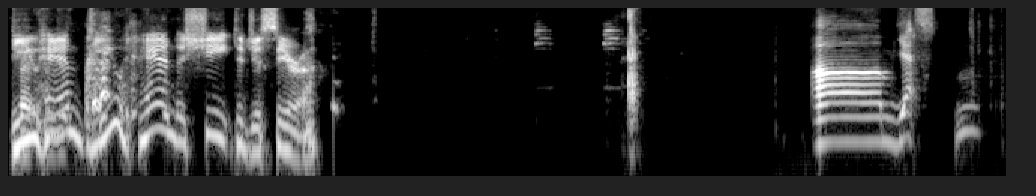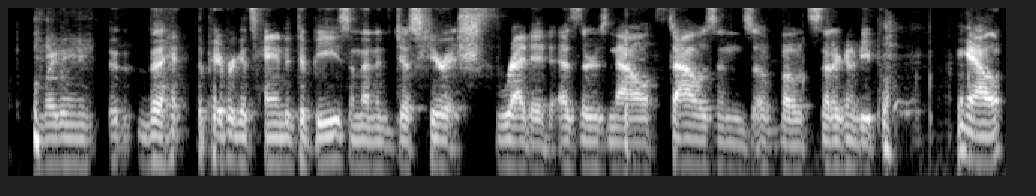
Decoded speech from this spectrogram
Do you hand do you hand the sheet to Jasira? Um, yes. waiting. The the paper gets handed to bees, and then it just hear it shredded as there's now thousands of votes that are going to be pulling out.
